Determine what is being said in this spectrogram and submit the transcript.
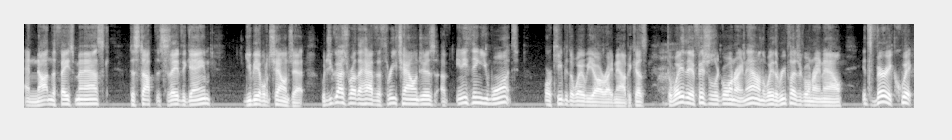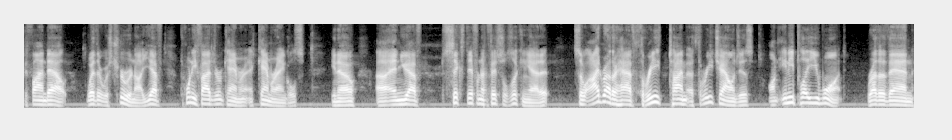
and not in the face mask to stop the, to save the game, you'd be able to challenge that. Would you guys rather have the three challenges of anything you want or keep it the way we are right now? Because the way the officials are going right now and the way the replays are going right now, it's very quick to find out whether it was true or not. You have 25 different camera camera angles, you know, uh, and you have six different officials looking at it. So I'd rather have three time uh, three challenges on any play you want rather than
